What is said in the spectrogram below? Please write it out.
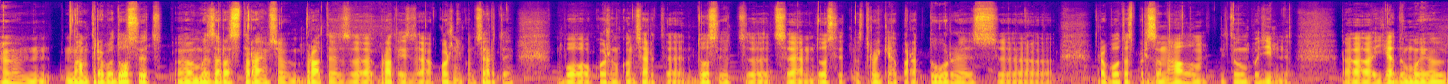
Ем, Нам треба досвід. Е, Ми зараз стараємося брати за братись за кожні концерти, бо кожен концерт досвід. Е, Це досвід настройки апаратури, з, е, робота з персоналом і тому подібне. Е, Я думаю,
